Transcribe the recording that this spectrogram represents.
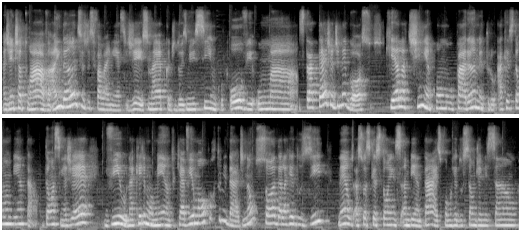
a gente atuava, ainda antes de se falar em ESG, isso na época de 2005, houve uma estratégia de negócios que ela tinha como parâmetro a questão ambiental. Então, assim, a GE viu naquele momento que havia uma oportunidade não só dela reduzir né, as suas questões ambientais, como redução de emissão,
